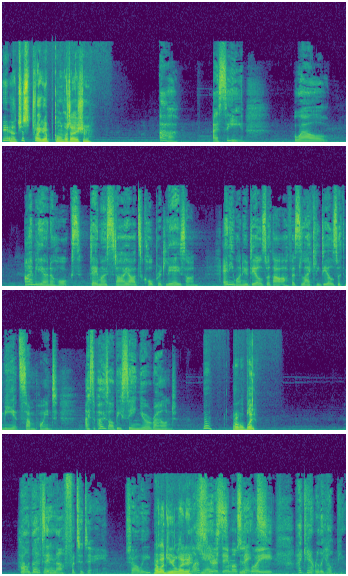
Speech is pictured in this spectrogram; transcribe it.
yeah, just strike up conversation. Ah, I see. Well, I'm Leona Hawks, Deimos Staryard's corporate liaison. Anyone who deals with our office likely deals with me at some point. I suppose I'll be seeing you around. Hmm, Probably. Have Well, that's day. enough for today. Shall we? How about you, lady? Unless you're a Yes, Deimos let's. employee, I can't really help you.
